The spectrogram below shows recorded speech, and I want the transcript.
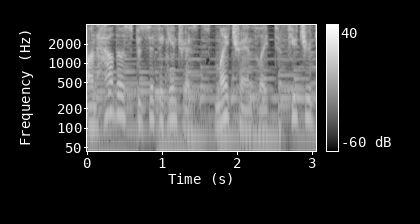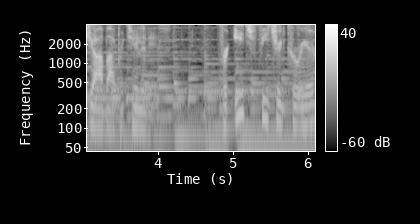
on how those specific interests might translate to future job opportunities. For each featured career,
